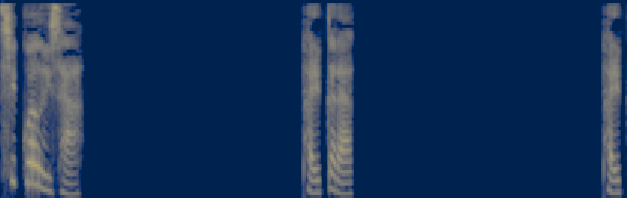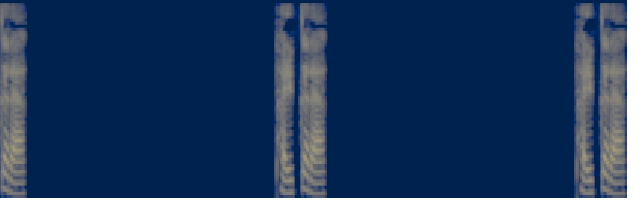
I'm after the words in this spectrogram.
치과 의사. 발가락. 발가락. 발가락. 발가락.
